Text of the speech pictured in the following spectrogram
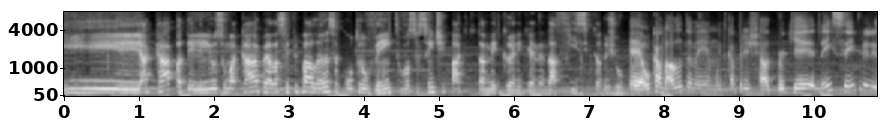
E a capa dele, ele usa uma capa, ela sempre balança contra o vento, você sente impacto da mecânica, né, da física do jogo. É, o cavalo também é muito caprichado, porque nem sempre ele,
